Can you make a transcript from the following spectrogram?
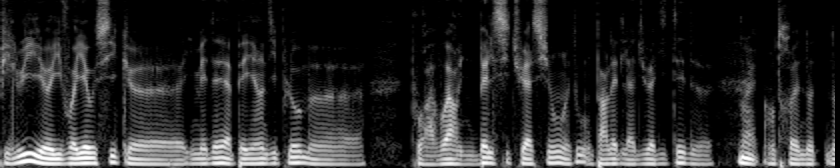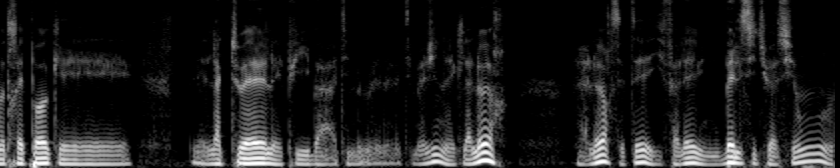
puis lui, euh, il voyait aussi que euh, m'aidait à payer un diplôme pour avoir une belle situation et tout. On parlait de la dualité de, Ouais. entre notre, notre époque et, et l'actuel. Et puis, bah, t'im- t'imagines, avec la leur. La leur, c'était, il fallait une belle situation,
